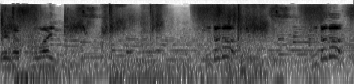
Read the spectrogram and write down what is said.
俺が怖いだ。等等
